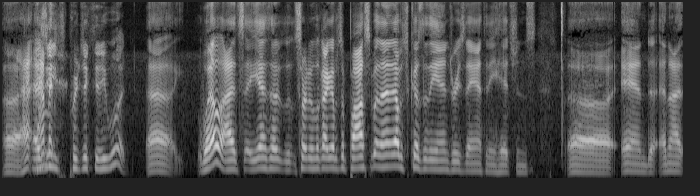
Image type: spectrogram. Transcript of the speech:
Uh, how, how As many- he predicted he would. Uh, well, I'd say yes. It certainly looked like it was a possibility. And that was because of the injuries to Anthony Hitchens, uh, and and I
